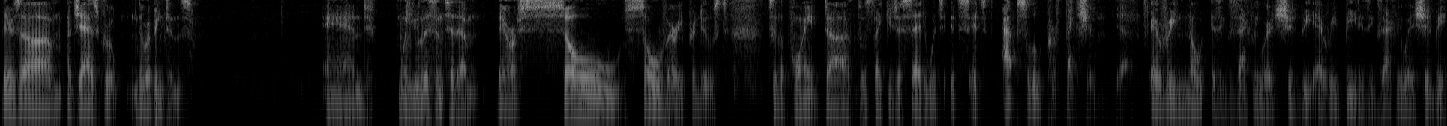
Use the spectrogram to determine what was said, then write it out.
There's a, a jazz group, the Rippingtons. And when you listen to them, they are so, so very produced to the point, uh, just like you just said, which it's it's absolute perfection. Yeah. Every note is exactly where it should be. Every beat is exactly where it should be.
